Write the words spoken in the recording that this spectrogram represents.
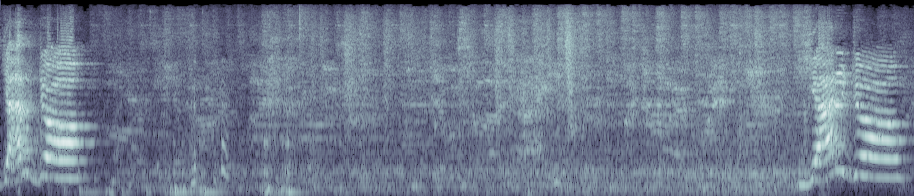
Jardo! Jardo!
